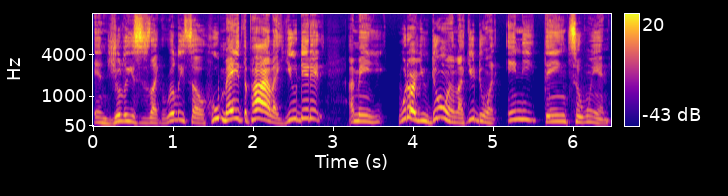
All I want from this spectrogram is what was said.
And Julius is like, really? So who made the pie? Like you did it? I mean, what are you doing? Like you're doing anything to win.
